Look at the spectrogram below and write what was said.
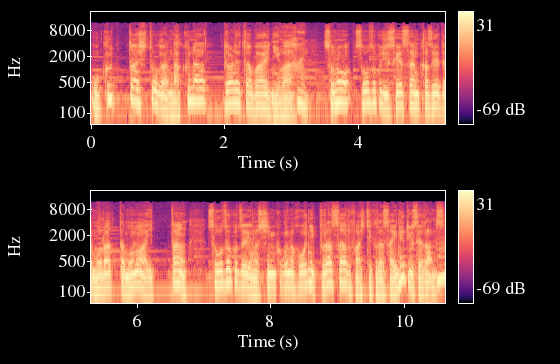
うん、送った人が亡くなられた場合には、はい、その相続時生産課税でもらったものは一旦相続税の申告の方にプラスアルファしてくださいねという制度なんです。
